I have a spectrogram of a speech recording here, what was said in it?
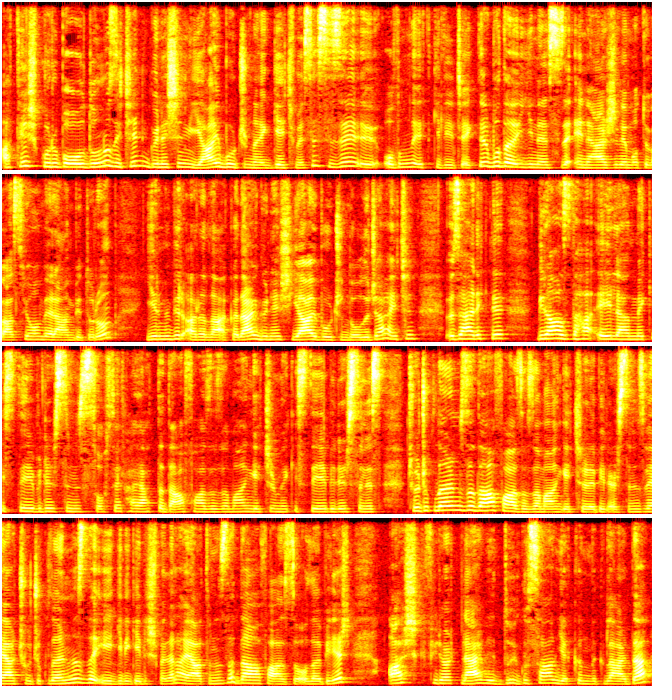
Ateş grubu olduğunuz için Güneş'in Yay burcuna geçmesi sizi olumlu etkileyecektir. Bu da yine size enerji ve motivasyon veren bir durum. 21 Aralık'a kadar Güneş Yay burcunda olacağı için özellikle biraz daha eğlenmek isteyebilirsiniz. Sosyal hayatta daha fazla zaman geçirmek isteyebilirsiniz. Çocuklarınızla daha fazla zaman geçirebilirsiniz veya çocuklarınızla ilgili gelişmeler hayatınızda daha fazla olabilir. Aşk, flörtler ve duygusal yakınlıklarda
